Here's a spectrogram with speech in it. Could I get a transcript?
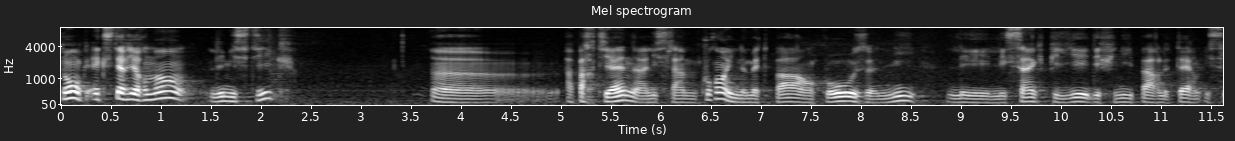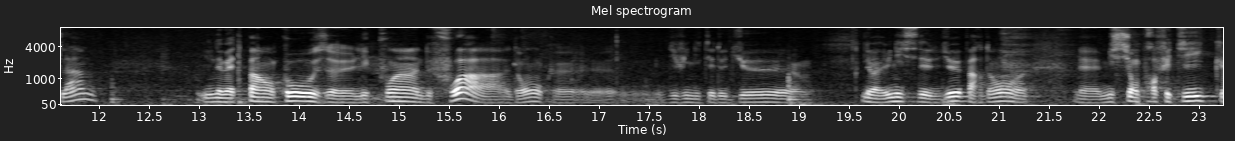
Donc, extérieurement, les mystiques euh, appartiennent à l'islam courant. Ils ne mettent pas en cause ni les, cinq piliers définis par le terme islam, ils ne mettent pas en cause les points de foi, donc euh, divinité de Dieu, euh, unicité de Dieu, pardon, mission prophétique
